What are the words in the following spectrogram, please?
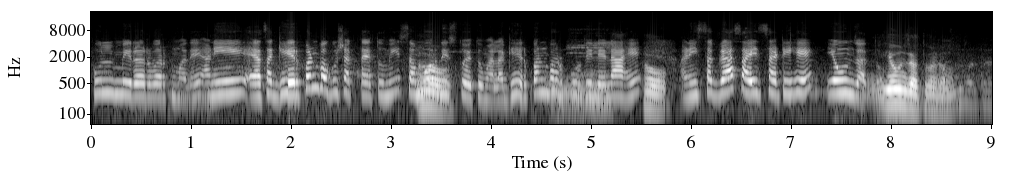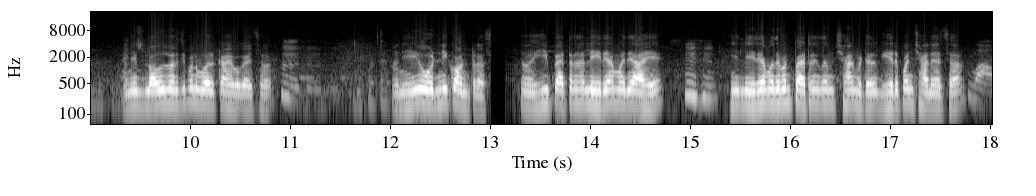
फुल मिरर वर्कमध्ये. आणि याचा घेर पण बघू शकताय तुम्ही. समोर हो. दिसतोय तुम्हाला. घेर पण भरपूर दिलेला आहे. हो. आणि सगळ्या साईजसाठी हे येऊन जातो. येऊन जातो मॅडम आणि ब्लाऊज वरती पण वर्क आहे बघायचं. हम्म, हम्म, आणि ही ओढणी कॉन्ट्रास्ट ही पॅटर्न हा लेहऱ्यामध्ये आहे. हम्म, हम्म. ही लेहऱ्यामध्ये पण पॅटर्न एकदम छान भेटेल. घेर पण छान आहे याचा. वाव.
